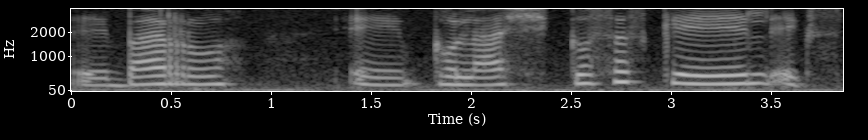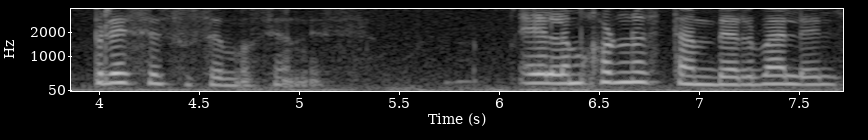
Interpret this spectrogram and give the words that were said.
eh, barro, eh, collage, cosas que él exprese sus emociones. a lo mejor no es tan verbal él,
